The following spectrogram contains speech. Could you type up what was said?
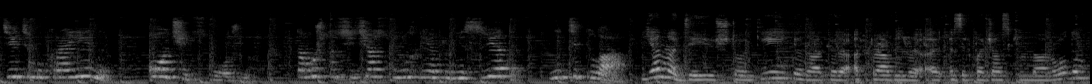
детям Украины очень сложно, потому что сейчас у них нету ни света, ни тепла. Я надеюсь, что генераторы, отправленные а- азербайджанским народом,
